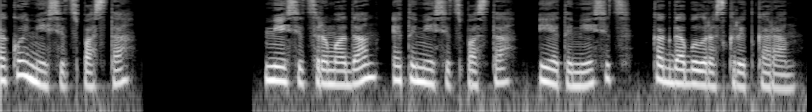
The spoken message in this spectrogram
Какой месяц поста? Месяц Рамадан — это месяц поста, и это месяц, когда был раскрыт Коран.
